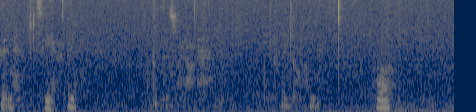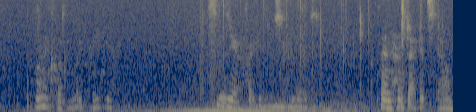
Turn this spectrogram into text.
good. Let's see, I can put this one on oh, I want to clip it like right here. It's easier if I could just do this. But then her jacket's down.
